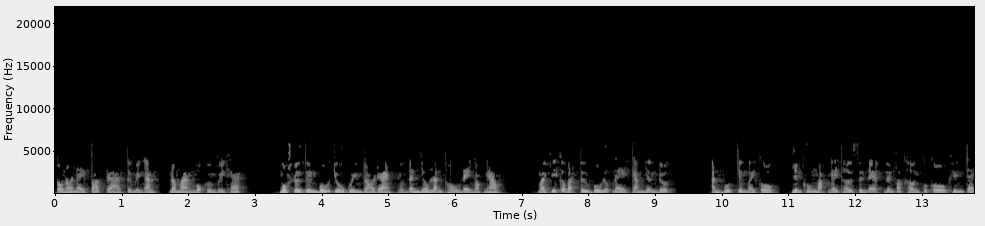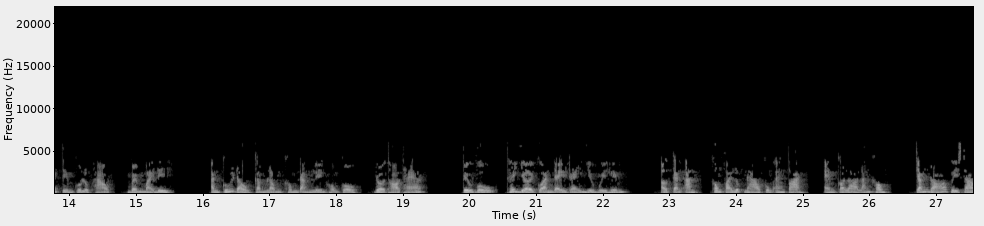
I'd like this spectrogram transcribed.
Câu nói này toát ra từ miệng anh, nó mang một hương vị khác, một sự tuyên bố chủ quyền rõ ràng đánh dấu lãnh thổ đầy ngọt ngào, mà chỉ có Bạch Tư Vũ lúc này cảm nhận được. Anh vuốt chân mày cô, nhìn khuôn mặt ngây thơ xinh đẹp đến phát hờn của cô khiến trái tim của Lục Hạo mềm mại đi. Anh cúi đầu cầm lòng không đặng liền hôn cô, rồi thỏ thẻ. Tiểu Vũ, thế giới của anh đầy rẫy nhiều nguy hiểm. Ở cạnh anh, không phải lúc nào cũng an toàn, em có lo lắng không? Chẳng rõ vì sao,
